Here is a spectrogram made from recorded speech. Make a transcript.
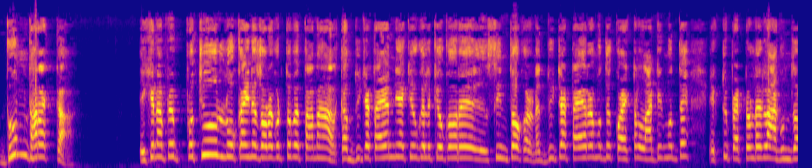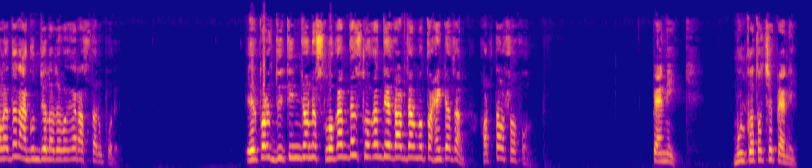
ধুম ধারাক্কা এখানে আপনি প্রচুর লোক আইনে জড়া করতে হবে, তা না। কারণ দুইটা টায়ার নিয়ে কেউ গেলে কেউ করে চিন্তাও করে না। দুইটা টায়ারের মধ্যে কয়েকটা লাঠির মধ্যে একটু পেট্রোল ঢেলে আগুন জ্বালাই দেন, আগুন জ্বালা যাবে রাস্তার উপরে। এরপর দুই, তিনজনের স্লোগান দেন, স্লোগান দিয়ে যার যার মতো হাইটা যান। হরতাল সফল। প্যানিক। মূল কথা হচ্ছে প্যানিক।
